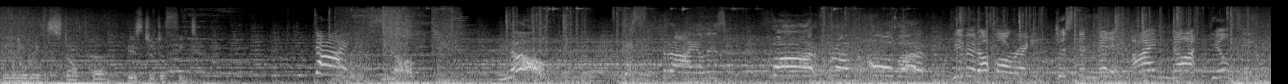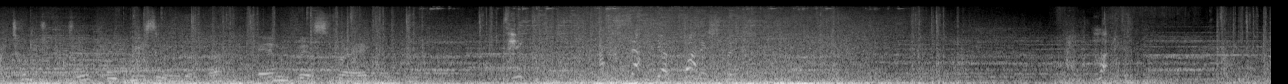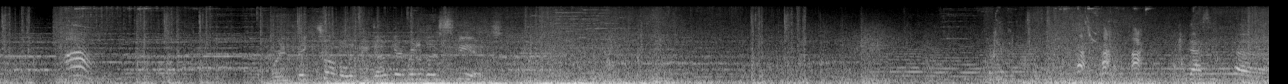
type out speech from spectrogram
The only way to stop her is to defeat her. Die! No! No! This trial is far from over! Give it up already. Just admit it. I'm not guilty. I told you, End this, Frey. Accept your punishment! We're in big trouble if you don't get rid of those spheres. Does it hurt?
